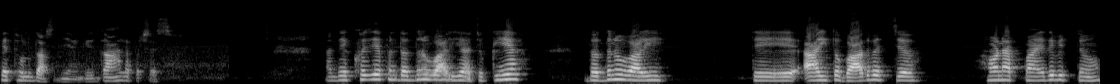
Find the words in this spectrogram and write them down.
ਫਿਰ ਤੁਹਾਨੂੰ ਦੱਸ ਦਿਆਂਗੇ ਗਾਂ ਵਾਲਾ ਪ੍ਰੋਸੈਸ ਆ ਦੇਖੋ ਜੀ, ਆਪਾਂ ਦੁੱਧ ਨੂੰ ਵਾਲੀ ਆ ਚੁੱਕੀ ਆ। ਦੁੱਧ ਨੂੰ ਉਬਾਲੀ ਤੇ ਆਈ ਤੋਂ ਬਾਅਦ ਵਿੱਚ ਹੁਣ ਆਪਾਂ ਇਹਦੇ ਵਿੱਚੋਂ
